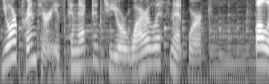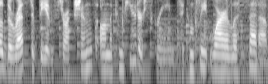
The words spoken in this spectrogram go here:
Your printer is connected to your wireless network. Follow the rest of the instructions on the computer screen to complete wireless setup.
